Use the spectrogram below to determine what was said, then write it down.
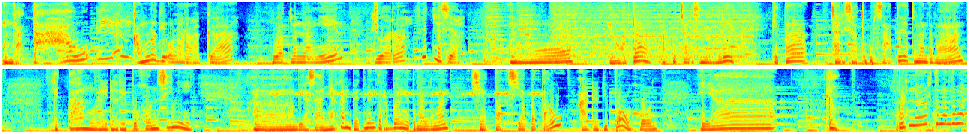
Enggak tahu. Kamu lagi olahraga buat menangin juara fitness ya? Oh, ya udah, aku cari sendiri. Kita cari satu persatu ya teman-teman. Kita mulai dari pohon sini. Eh, biasanya kan Batman terbang ya teman-teman. Siapa siapa tahu ada di pohon. Ya, loh, benar teman-teman.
